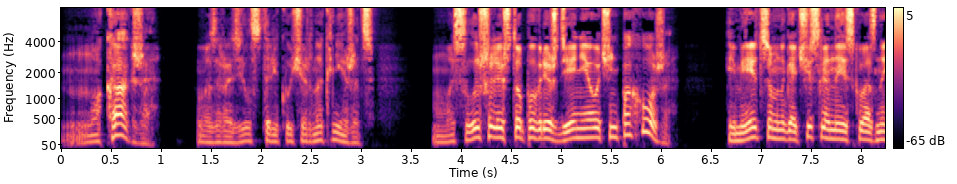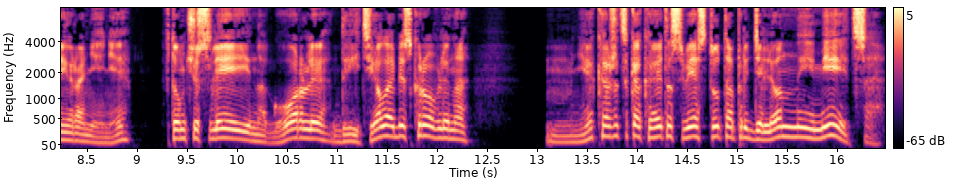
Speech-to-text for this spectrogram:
«Но как же?» — возразил старику чернокнижец. «Мы слышали, что повреждения очень похожи. Имеются многочисленные сквозные ранения, в том числе и на горле, да и тело обескровлено. Мне кажется, какая-то связь тут определенно имеется».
